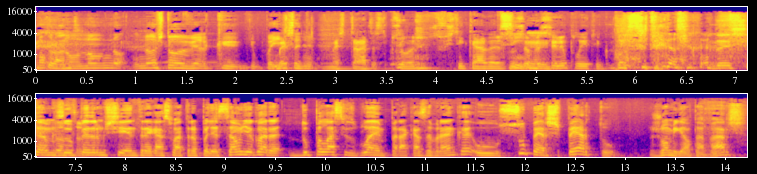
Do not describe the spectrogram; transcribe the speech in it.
bom, não, não, não, não estou a ver que, que o país Mas, tenha... mas trata-se de pessoas sofisticadas Sim. no seu raciocínio político. Com certeza. Deixamos Com o Pedro Mexia entregar a sua atrapalhação e agora, do Palácio de Belém para a Casa Branca, o super esperto João Miguel Tavares,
